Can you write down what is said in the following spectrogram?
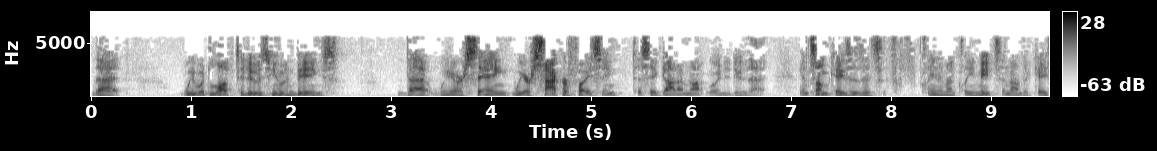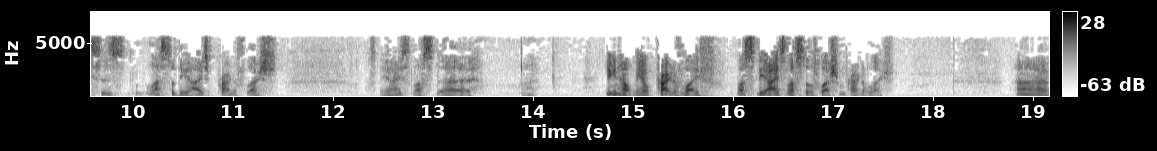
that we would love to do as human beings that we are saying we are sacrificing to say, God, I'm not going to do that. In some cases, it's clean and unclean meats. In other cases, lust of the eyes, pride of flesh. Lust of the eyes, lust. Uh, you can help me out. Pride of life, lust of the eyes, lust of the flesh, and pride of life. Uh,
